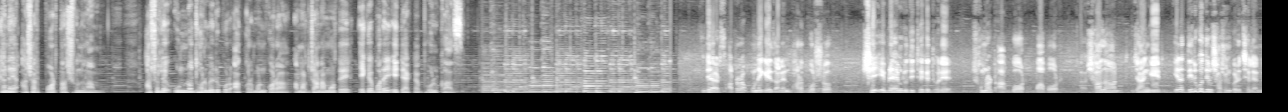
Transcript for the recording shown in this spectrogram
এখানে আসার পর তা শুনলাম। আসলে অন্য ধর্মের উপর আক্রমণ করা আমার জানা মতে একেবারে এটা একটা ভুল কাজ। আপনারা অনেকেই জানেন ভারতবর্ষ, সেই ইব্রাহিম লোদি থেকে ধরে সম্রাট আকবর, বাবর, শাহজাহান, জাহাঙ্গীর, এরা দীর্ঘদিন শাসন করেছিলেন।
